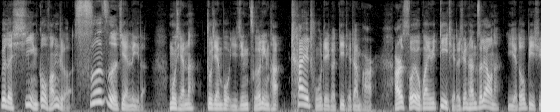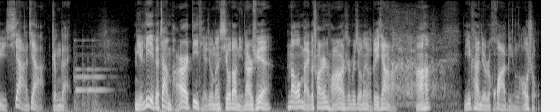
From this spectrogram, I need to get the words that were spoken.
为了吸引购房者私自建立的。目前呢，住建部已经责令他拆除这个地铁站牌，而所有关于地铁的宣传资料呢，也都必须下架整改。你立个站牌，地铁就能修到你那儿去？那我买个双人床，是不是就能有对象了？啊？”一看就是画饼老手，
